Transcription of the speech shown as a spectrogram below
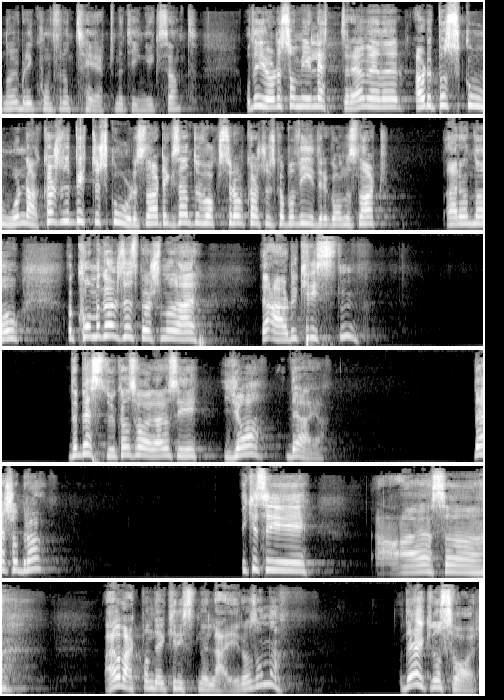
Når vi blir konfrontert med ting. ikke sant? Og det gjør det så mye lettere. jeg mener, Er du på skolen, da? Kanskje du bytter skole snart? ikke sant? Du vokser opp, kanskje du skal på videregående snart. I don't know. Da kommer kanskje spørsmålet der ja, er du kristen. Det beste du kan svare, er å si ja, det er jeg. Det er så bra. Ikke si ja, altså Jeg har vært på en del kristne leir og sånn, da. Det er ikke noe svar.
